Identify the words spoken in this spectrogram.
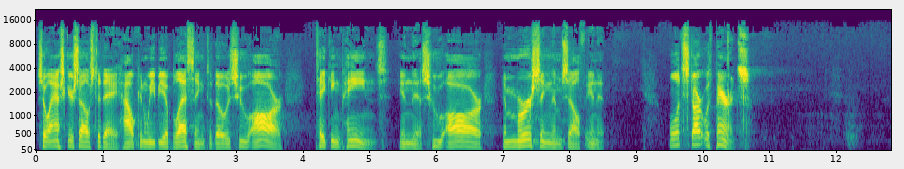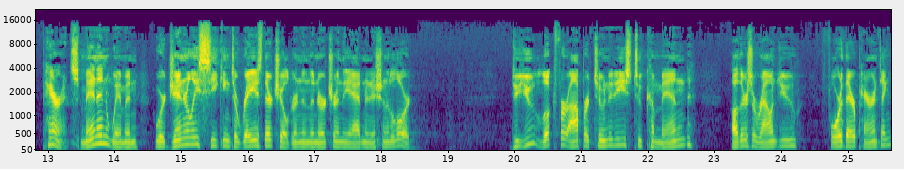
So ask yourselves today how can we be a blessing to those who are taking pains in this, who are immersing themselves in it? Well, let's start with parents. Parents, men and women who are generally seeking to raise their children in the nurture and the admonition of the Lord. Do you look for opportunities to commend others around you for their parenting?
